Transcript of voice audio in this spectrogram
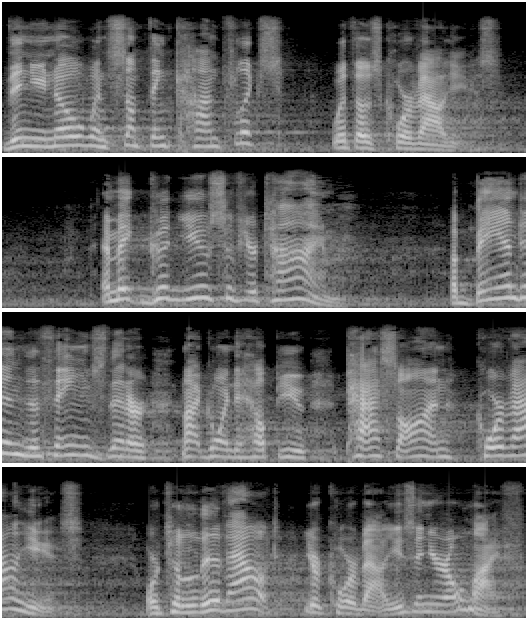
then you know when something conflicts with those core values. And make good use of your time. Abandon the things that are not going to help you pass on core values or to live out your core values in your own life.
